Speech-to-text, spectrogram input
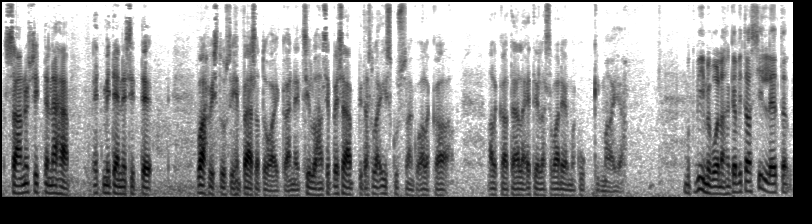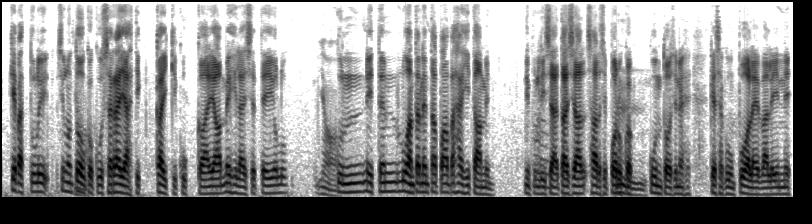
Saa nyt sitten nähdä, että miten ne sitten vahvistuu siihen pääsatoaikaan. Et silloinhan se pesä pitäisi olla iskussaan, kun alkaa, alkaa täällä etelässä vadelma kukkimaan. Ja... Mutta viime vuonnahan kävi taas silleen, että kevät tuli silloin toukokuussa räjähti kaikki kukkaan ja mehiläiset ei ollut, Joo. kun niiden luontainen tapa on vähän hitaammin niin kuin lisää, tai saada se porukka mm. kuntoon sinne kesäkuun puoleen väliin, niin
